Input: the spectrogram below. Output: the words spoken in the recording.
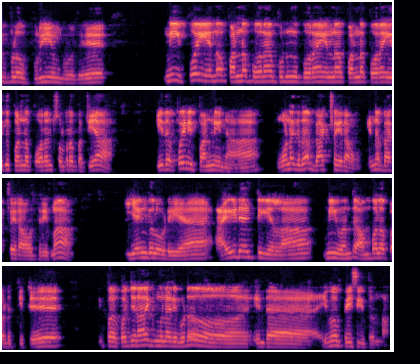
இவ்வளவு புரியும் போது நீ போய் என்ன பண்ண போறேன், புடுங்க போறேன், என்ன பண்ண போறேன், இது பண்ண போறேன்னு சொல்ற பாத்தியா? இத போய் நீ பண்ணினா, உனக்கு தான் பேக் ஃபயர் ஆகும். என்ன பேக் ஃபயர் ஆகும் தெரியுமா? எங்களுடைய ஐடென்டிட்டி எல்லாம் நீ வந்து அம்பலப்படுத்திட்டு, இப்ப கொஞ்ச நாளைக்கு முன்னாடி கூட இந்த இவன் பேசிக்கிட்டு இருந்தான்.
